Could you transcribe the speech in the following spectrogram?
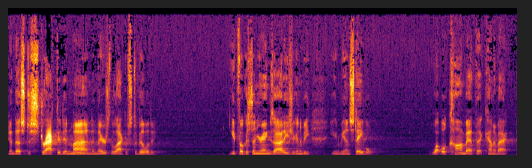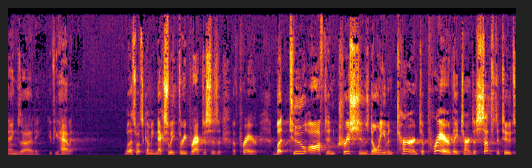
and thus distracted in mind. And there's the lack of stability. You get focused on your anxieties, you're going to be, you're going to be unstable. What will combat that kind of anxiety if you have it? Well, that's what's coming next week three practices of prayer. But too often, Christians don't even turn to prayer, they turn to substitutes,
